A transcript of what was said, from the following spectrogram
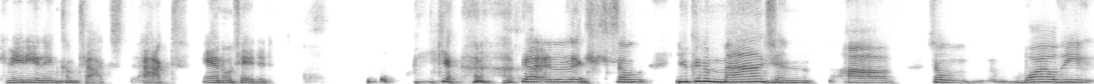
Canadian Income Tax Act annotated. Yeah, uh, so you can imagine, uh, so while the,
